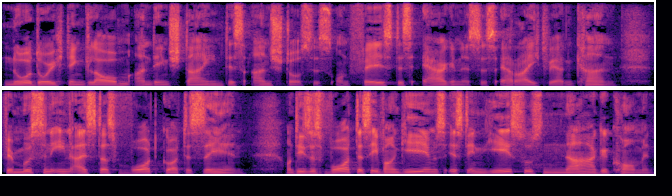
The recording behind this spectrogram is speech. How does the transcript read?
nur durch den Glauben an den Stein des Anstoßes und Fels des Ärgernisses erreicht werden kann. Wir müssen ihn als das Wort Gottes sehen. Und dieses Wort des Evangeliums ist in Jesus nahegekommen.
